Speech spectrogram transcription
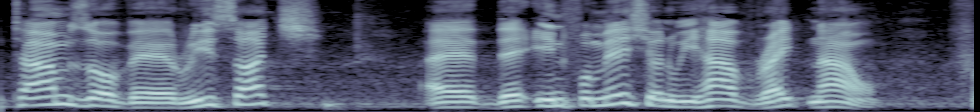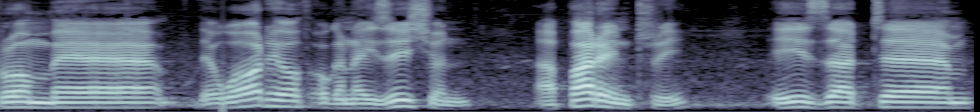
in terms of uh, research, uh, the information we have right now from uh, the World Health Organization, apparently, is that um,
